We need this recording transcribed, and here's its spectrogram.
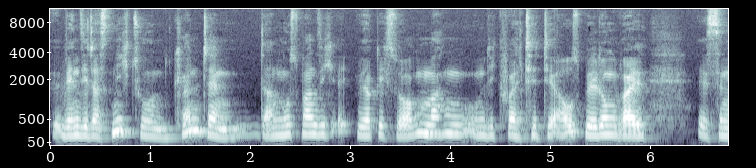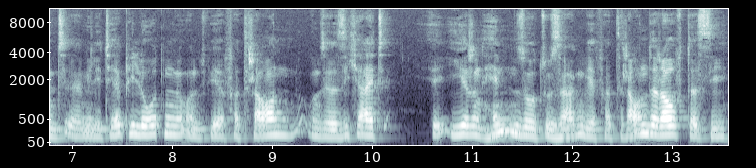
Wenn sie das nicht tun könnten, dann muss man sich wirklich Sorgen machen um die Qualität der Ausbildung, weil es sind äh, Militärpiloten und wir vertrauen unsere Sicherheit ihren Händen sozusagen. Wir vertrauen darauf, dass sie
